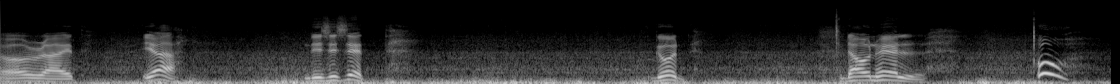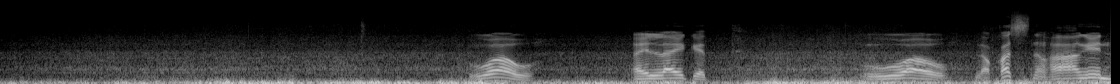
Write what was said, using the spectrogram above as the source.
Alright. Yeah. This is it. Good. Downhill. Whew. Wow. I like it. Wow. Lakas ng hangin.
